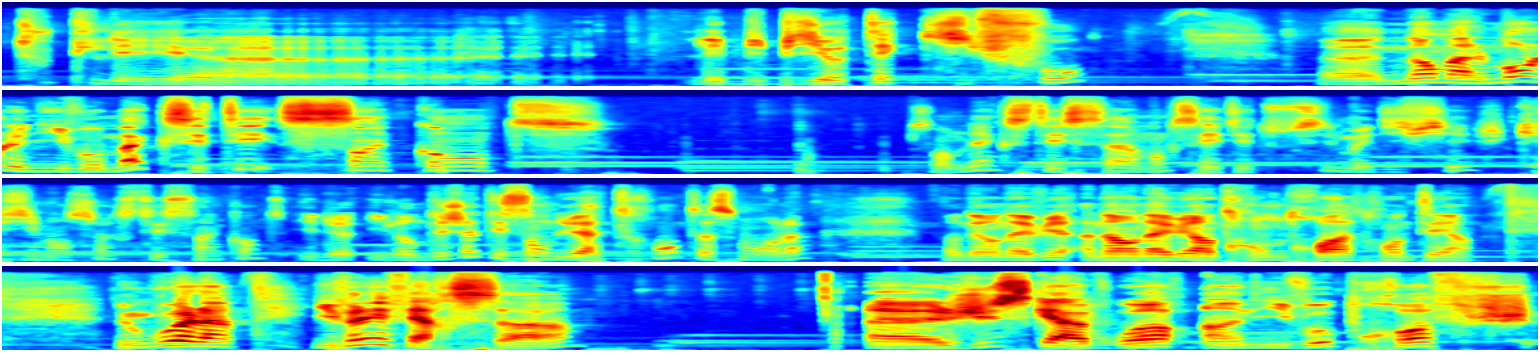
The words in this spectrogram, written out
toutes les, euh, bibliothèques qu'il faut. Euh, normalement, le niveau max était 50. Il me semble bien que c'était ça, à moins que ça ait été tout de suite modifié. Je suis quasiment sûr que c'était 50. Ils, ils, ont déjà descendu à 30 à ce moment-là. on a vu, non, on a vu un 33, 31. Donc voilà, il fallait faire ça. Euh, jusqu'à avoir un niveau proche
